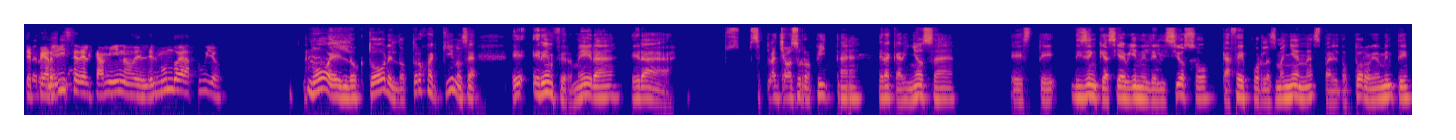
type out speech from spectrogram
perdiste del camino, el, mundo era tuyo. No, el doctor, el doctor Joaquín, o sea, e, era enfermera, era, pues, se planchaba su ropita, era cariñosa, este, dicen que hacía bien el delicioso café por las mañanas, para el doctor, obviamente.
